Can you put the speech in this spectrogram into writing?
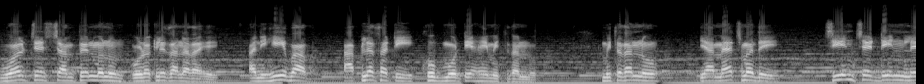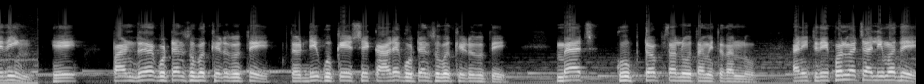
वर्ल्ड चेस चॅम्पियन म्हणून ओळखले जाणार आहे. आणि ही बाब आपल्यासाठी खूप मोठी आहे मित्रांनो. मित्रांनो या मॅचमध्ये चीनचे डिन लेरिंग हे पांढऱ्या गोट्यांसोबत खेळत होते. तर डी. गुकेश हे काळ्या गोट्यांसोबत खेळत होते. मॅच खूप टफ चालू होता मित्रांनो. आणि त्रेपन्नव्या चालीमध्ये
